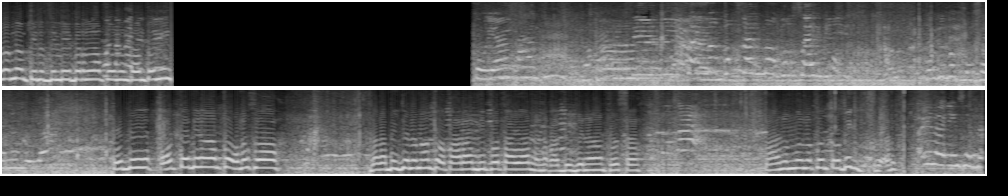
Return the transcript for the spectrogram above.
alam, ma'am. Pinadeliver lang po ng company. Kuya? Buksan mo, buksan mo, buksan mo. Ano ba buksan ng kuya? Pwede, eh, pwede naman po. Basta, nakabidyo naman po. Para hindi po tayo, ano, nakabidyo naman po sa... Paano muna po ang tubig? Ay, Ay, na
